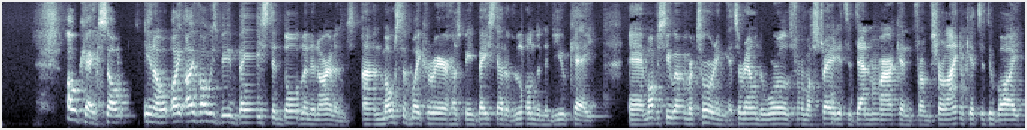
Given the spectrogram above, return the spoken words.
Okay, so you know, I, have always been based in Dublin in Ireland, and most of my career has been based out of London in the UK. Um, obviously, when we're touring, it's around the world from Australia to Denmark and from Sri Lanka to Dubai.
